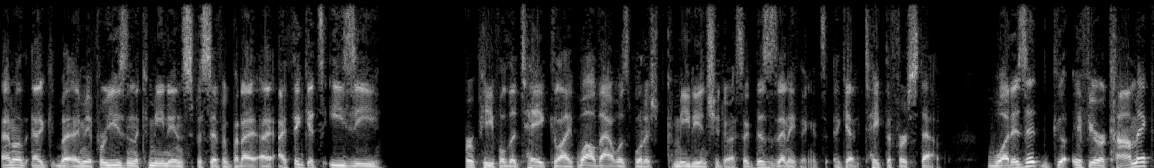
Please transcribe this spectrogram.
I don't, I, but I mean, if we're using the comedian specific, but I, I, I think it's easy for people to take like, well, that was what a comedian should do. I said, this is anything. It's again, take the first step. What is it? If you're a comic,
